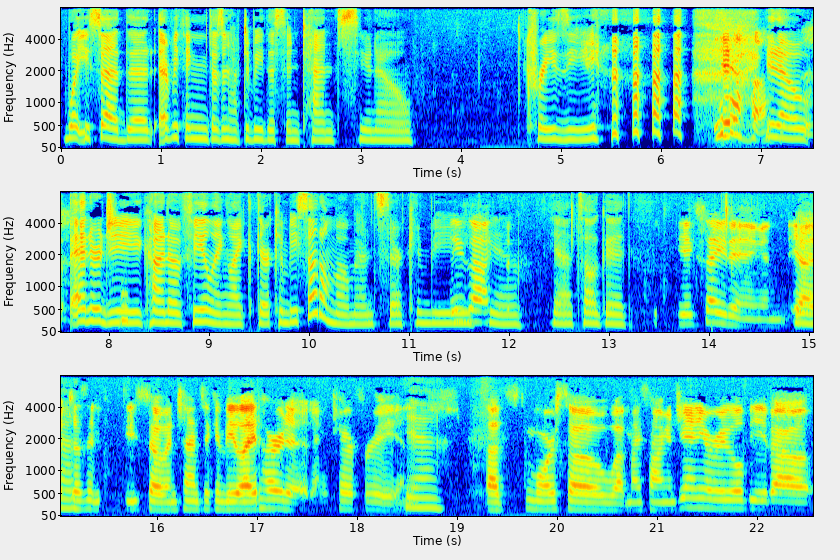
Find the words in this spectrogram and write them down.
what you said that everything doesn't have to be this intense, you know, crazy, yeah, you know, energy kind of feeling. Like there can be subtle moments. There can be, exactly. you know, yeah, it's all good. Be exciting and yeah, yeah. it doesn't need to be so intense. It can be lighthearted and carefree. And yeah. That's more so what my song in January will be about.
